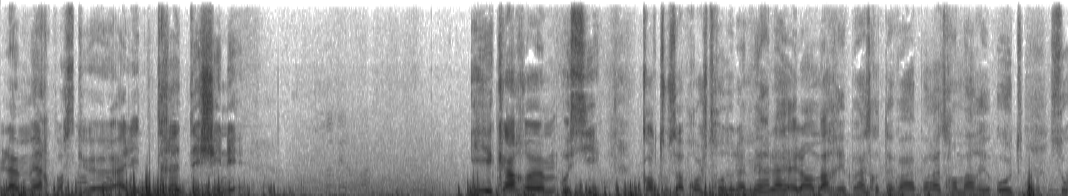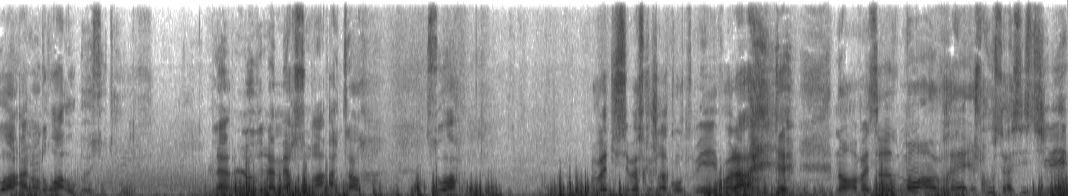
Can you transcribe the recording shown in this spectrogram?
la mer parce qu'elle est très déchaînée. Et car euh, aussi, quand on s'approche trop de la mer, là, elle est en marée basse. Quand elle va apparaître en marée haute, soit à l'endroit où eux se trouvent, l'eau de la mer sera atteinte, soit fait, je sais pas ce que je raconte, mais voilà. non, en fait, sérieusement, en vrai, je trouve ça assez stylé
